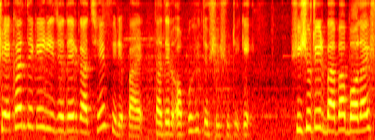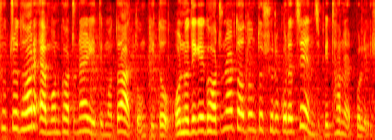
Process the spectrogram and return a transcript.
সেখান থেকেই নিজেদের কাছে ফিরে পায় তাদের অপহৃত শিশুটিকে। শিশুটির বাবা বলাই সূত্রধর এমন ঘটনায় রীতিমতো আতঙ্কিত। অন্যদিকে ঘটনার তদন্ত শুরু করেছে এনজিপি থানার পুলিশ।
